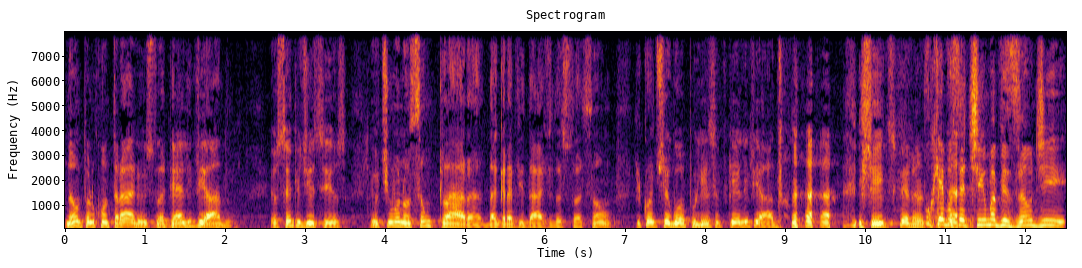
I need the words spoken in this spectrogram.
Não, pelo contrário, eu estou até aliviado. Eu sempre disse isso. Eu tinha uma noção clara da gravidade da situação e quando chegou a polícia eu fiquei aliviado e cheio de esperança. Porque você tinha uma visão de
